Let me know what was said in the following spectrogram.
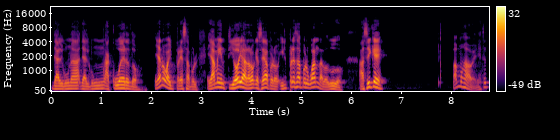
de alguna, de algún acuerdo ella no va a ir presa por. Ella mintió y hará lo que sea, pero ir presa por Wanda lo dudo. Así que, vamos a ver. Este es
